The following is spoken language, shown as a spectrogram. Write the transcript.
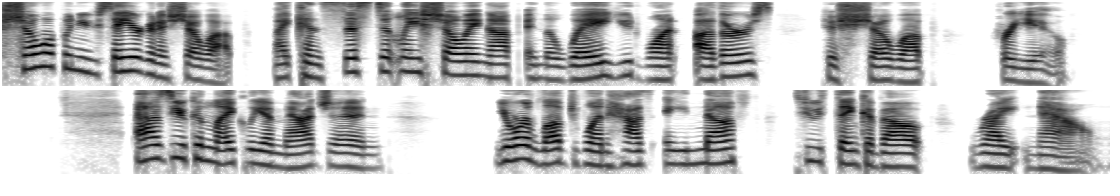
show up when you say you're going to show up by consistently showing up in the way you'd want others to show up for you. As you can likely imagine, your loved one has enough to think about right now.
